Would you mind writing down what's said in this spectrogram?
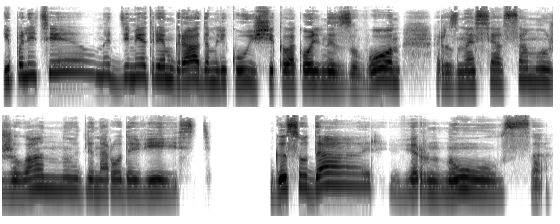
И полетел над Диметрием градом ликующий колокольный звон, разнося самую желанную для народа весть. Государь вернулся.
